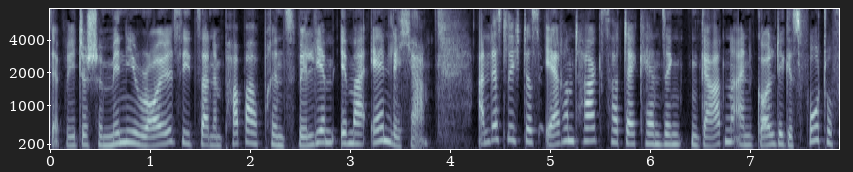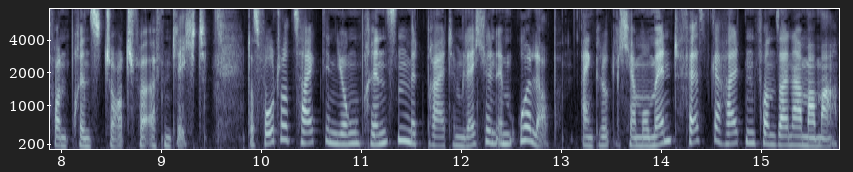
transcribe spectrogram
Der britische Mini-Royal sieht seinem Papa Prinz William immer ähnlicher. Anlässlich des Ehrentags hat der Kensington Garden ein goldiges Foto von Prinz George veröffentlicht. Das Foto zeigt den jungen Prinzen mit breitem Lächeln im Urlaub. Ein glücklicher Moment, festgehalten von seiner Mama.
